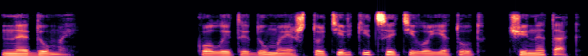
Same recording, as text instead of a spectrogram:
Не думай. Коли ти думаєш, то тільки це тіло є тут, чи не так?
